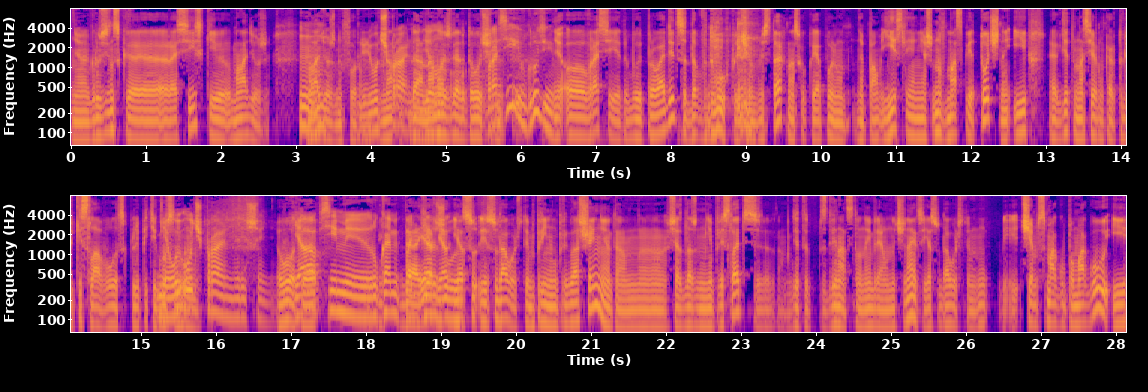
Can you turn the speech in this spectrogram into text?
э, грузинско-российский молодежи, mm-hmm. молодежный форум. Очень на, правильно. Да, дело. на мой взгляд, это очень... В России, в Грузии? Э, в России это будет проводиться, да, в двух причем местах, насколько я понял, если я не ошибаюсь, ну, в Москве точно, и где-то на северном, как то ли Кисловодск, то ли Пятигорск. Очень правильное решение. Вот, я всеми руками да, поддерживаю. Я, я, я, я с удовольствием принял приглашение, там, сейчас должны мне прислать где-то с 12 ноября он начинается, я с удовольствием, ну, чем смогу, помогу, и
